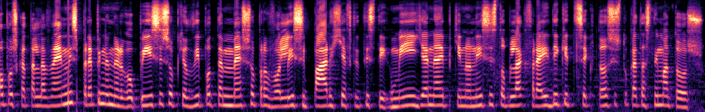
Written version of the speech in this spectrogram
Όπως καταλαβαίνεις πρέπει να ενεργοποιήσεις οποιοδήποτε μέσο προβολής υπάρχει αυτή τη στιγμή για να επικοινωνήσεις το Black Friday και τις εκπτώσεις του καταστήματός σου.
